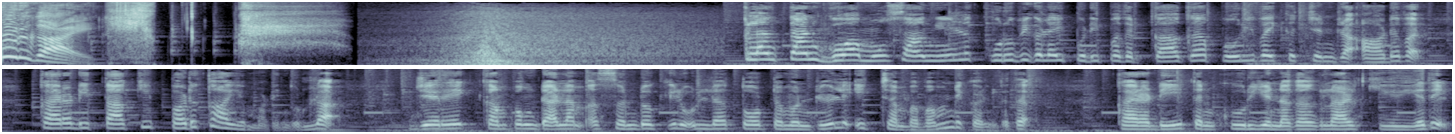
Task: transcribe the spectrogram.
ஊறுகாய். கிளந்தான் குவா மூசாங்கில் குருவிகளை பிடிப்பதற்காக பொறி வைக்கச் சென்ற ஆடவர் கரடி தாக்கி படுகாயமடைந்துள்ளார். ஜெரே கம்புங் டலம் அசண்டோக்கில் உள்ள தோட்டமொன்றில் இச்சம்பவம் நிகழ்ந்தது. கரடி தன் கூறிய நகங்களால் கீறியதில்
